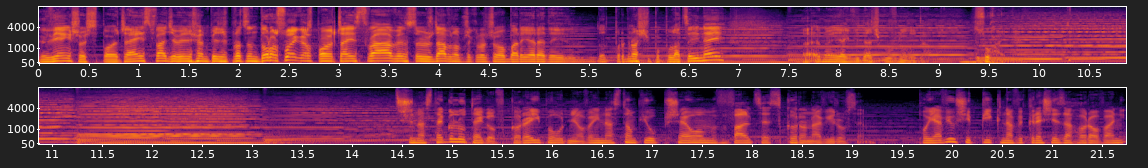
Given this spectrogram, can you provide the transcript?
większość społeczeństwa, 95% dorosłego społeczeństwa, więc to już dawno przekroczyło barierę tej odporności populacyjnej. E, no i jak widać, gówno dodało. Słuchajmy. 13 lutego w Korei Południowej nastąpił przełom w walce z koronawirusem. Pojawił się pik na wykresie zachorowań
